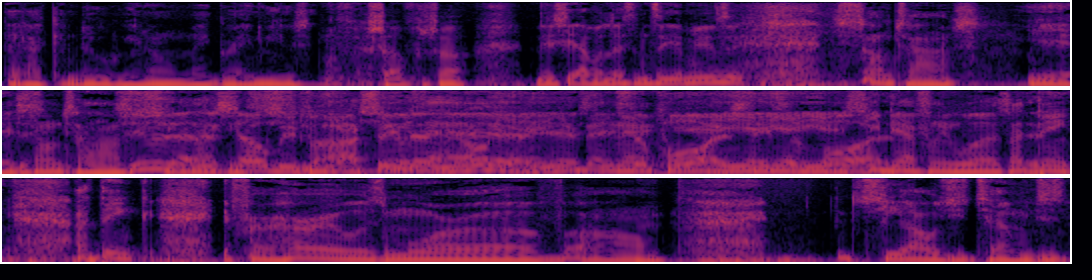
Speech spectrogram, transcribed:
that I can do. You know, make great music. For sure, for sure. Did she ever listen to your music? Sometimes, yeah, sometimes. She was at the show before. I she was that. at- Yeah, yeah, you she supports. Yeah, She yeah, yeah, supports. She definitely was. I think. I think for her it was more of. um She always used to tell me just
